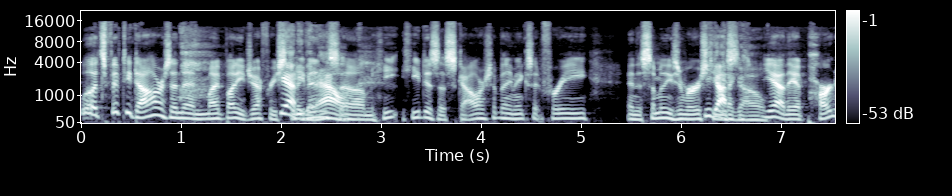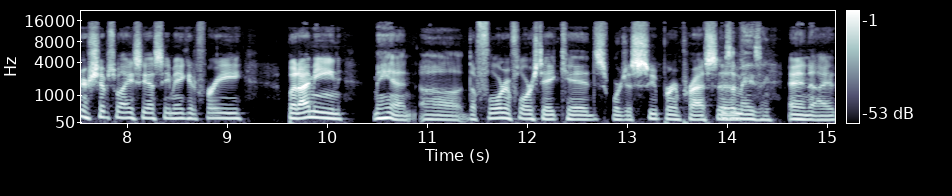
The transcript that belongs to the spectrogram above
Well, it's fifty dollars, and then my buddy Jeffrey You gotta get Stevens, um, he he does a scholarship and he makes it free. And some of these universities, you gotta go. Yeah, they have partnerships with ICSC, make it free. But I mean, man, uh, the Florida and Florida State kids were just super impressive. It's amazing. And I,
